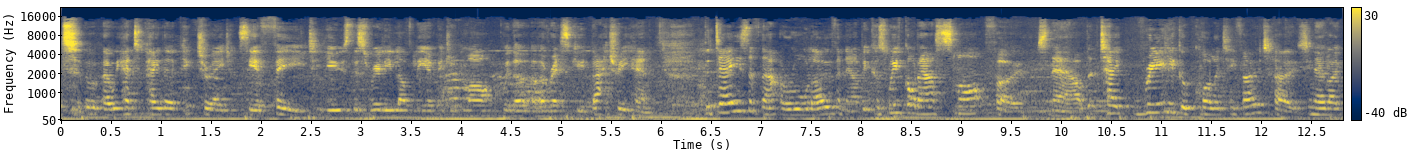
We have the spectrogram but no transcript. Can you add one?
to, uh, we had to pay their picture agency a fee to use this really lovely image of Mark with a, a rescued battery hen. The days of that are all over now because we've got our smartphones now that take really good quality photos, you know, like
